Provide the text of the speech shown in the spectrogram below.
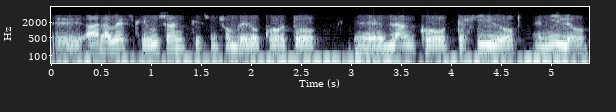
eh, árabes que usan, que es un sombrero corto, blanco, tejido en hilo,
